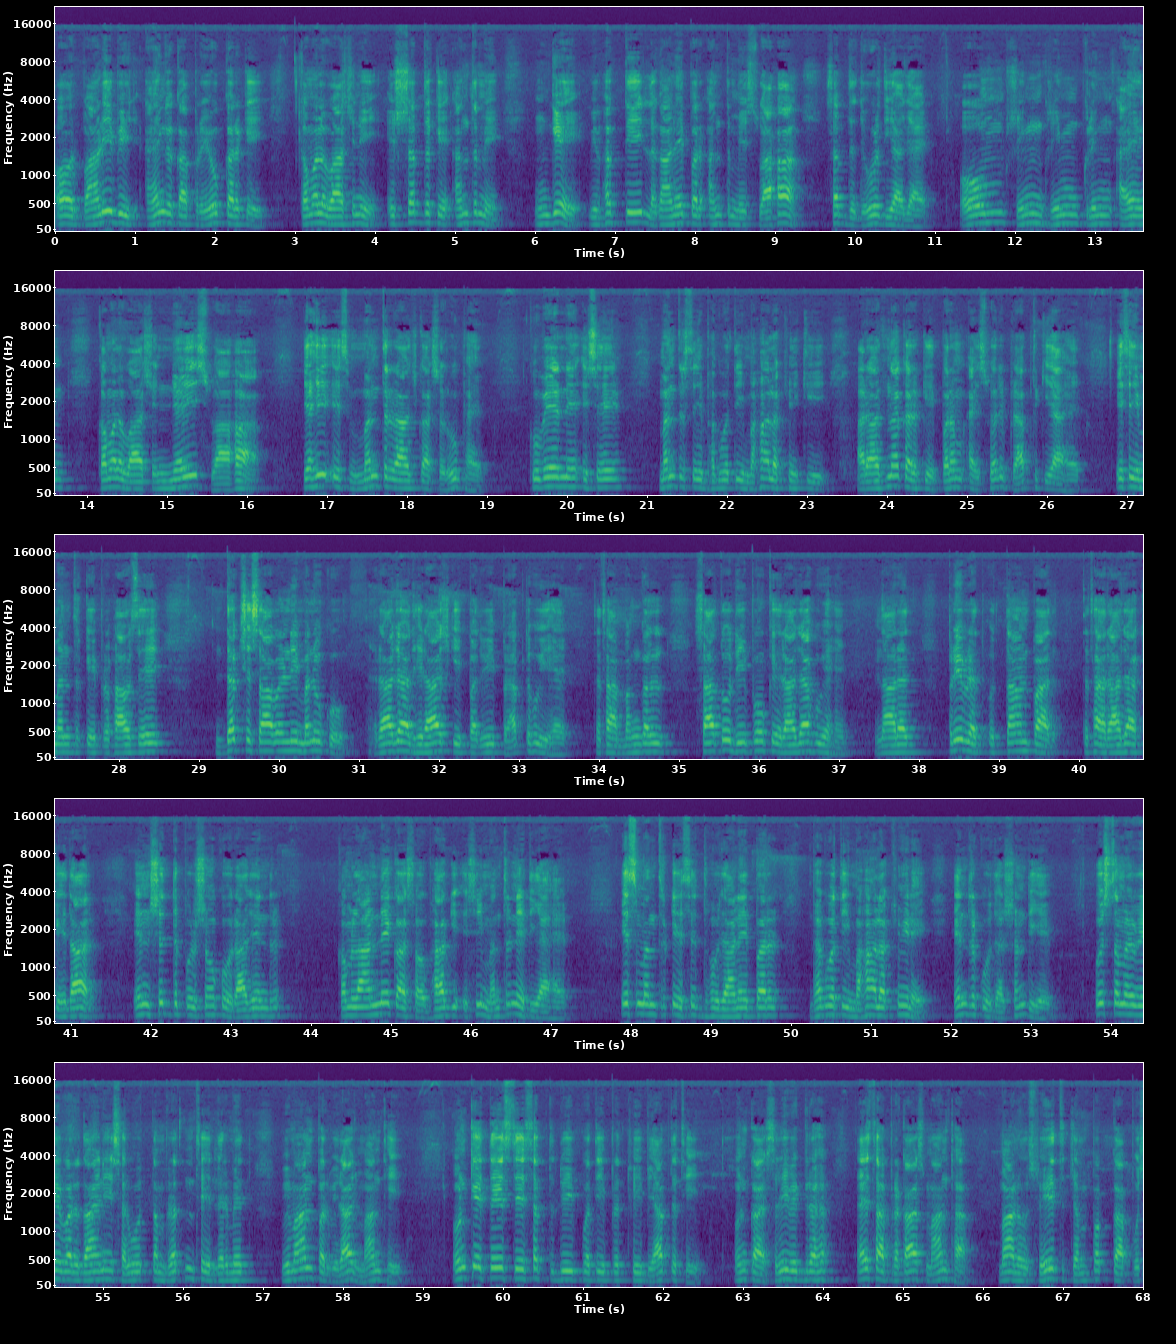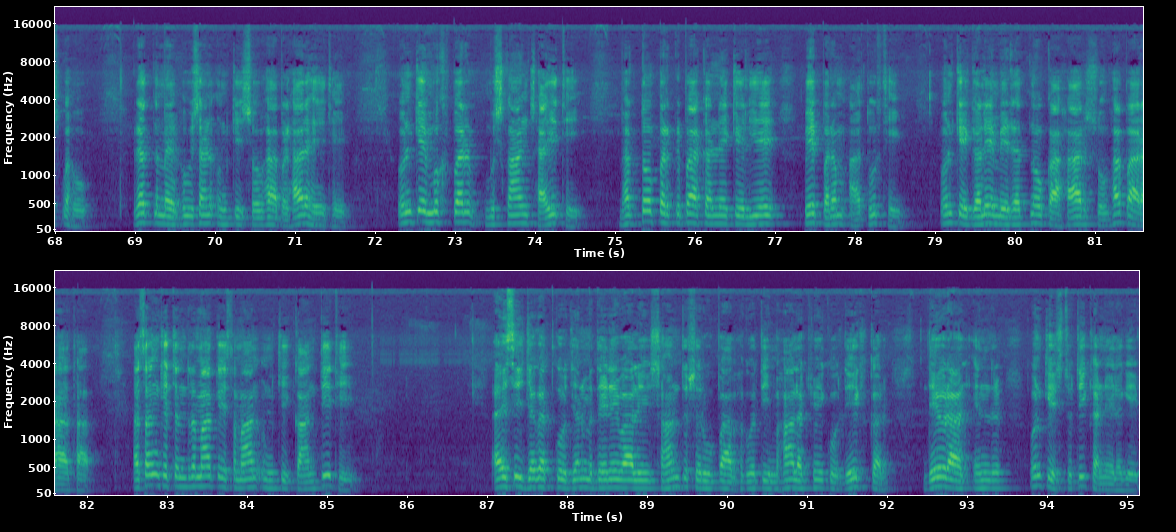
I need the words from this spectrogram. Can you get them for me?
और वाणी बीज ऐंग का प्रयोग करके कमल वासिनी इस शब्द के अंत में गे विभक्ति लगाने पर अंत में स्वाहा शब्द जोड़ दिया जाए। ओम श्रीं ह्रीं क्लीं ऐं कमल वासिन्य स्वाहा। यही इस मंत्र राज का स्वरूप है। कुबेर ने इसे मंत्र से भगवती महालक्ष्मी की आराधना करके परम ऐश्वर्य प्राप्त किया है। इसी मंत्र के प्रभाव से दक्ष सावर्णी मनु को राजाधिराज की पदवी प्राप्त हुई है तथा मंगल सातों द्वीपों के राजा हुए हैं। नारद प्रिव्रत उत्तानपाद तथा राजा केदार, इन सिद्ध पुरुषों को राजेंद्र कमलान्य का सौभाग्य इसी मंत्र ने दिया है। इस मंत्र के सिद्ध हो जाने पर भगवती महालक्ष्मी ने इंद्र को दर्शन दिए। उस समय वे वरदायनी सर्वोत्तम रत्न से निर्मित विमान पर विराजमान थी। उनके तेज से सप्तद्वीपवती पृथ्वी व्याप्त थी। उनका श्री विग्रह ऐसा प्रकाशमान था, मानो श्वेत चंपक का पुष्प हो। रत्नमय भूषण उनकी शोभा बढ़ा रहे थे। उनके मुख पर मुस्कान छाई थी। भक्तों पर कृपा करने के लिए वे परम आतुर थे। उनके गले में रत्नों का हार शोभा पा रहा था। असंख्य चंद्रमा के समान उनकी कांति थी। ऐसी जगत को जन्म देने वाली शांत स्वरूपा भगवती महालक्ष्मी को देखकर देवराज इंद्र उनकी स्तुति करने लगे।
